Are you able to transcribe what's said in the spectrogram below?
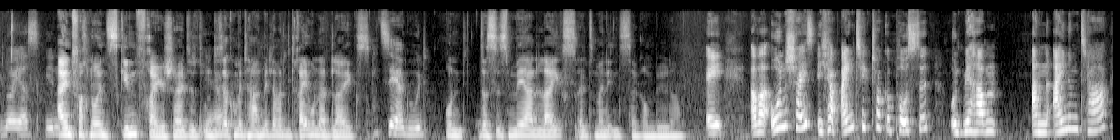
Neuer Skin. einfach neuen Skin freigeschaltet. Und Ja. dieser Kommentar hat mittlerweile 300 Likes. Sehr gut. Und das ist mehr Likes als meine Instagram-Bilder. Ey, aber ohne Scheiß, ich habe ein TikTok gepostet und mir haben an einem Tag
